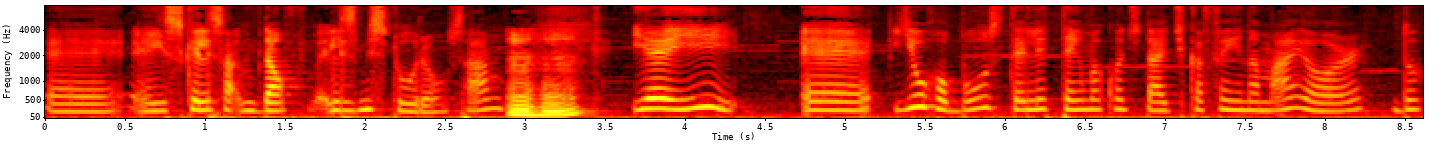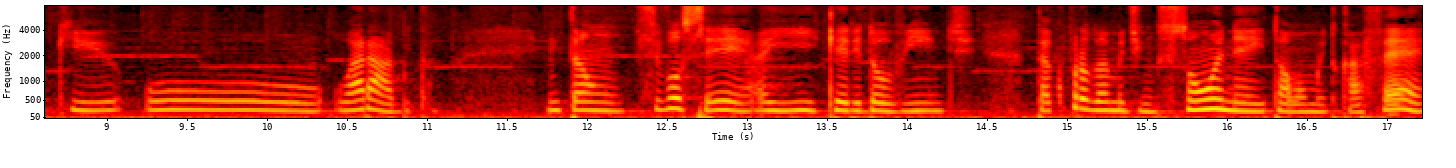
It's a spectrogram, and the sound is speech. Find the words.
é, é isso que eles eles misturam, sabe? Uhum. E aí, é, e o robusta, ele tem uma quantidade de cafeína maior do que o, o arábica. Então, se você aí, querido ouvinte, tá com problema de insônia e toma muito café,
